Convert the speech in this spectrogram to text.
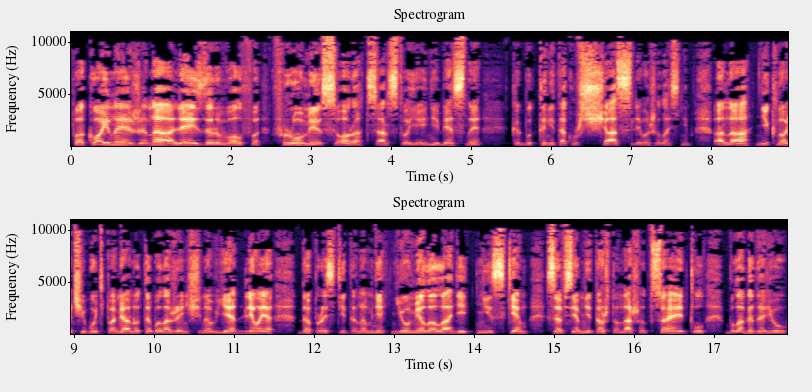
покойная жена Лейзер Волфа, Фруме Сора, царство ей небесное, как будто не так уж счастливо жила с ним. Она, не к ночи будь помянута, была женщина въедливая, да простит она мне, не умела ладить ни с кем, совсем не то, что наша Цейтл. Благодарю,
